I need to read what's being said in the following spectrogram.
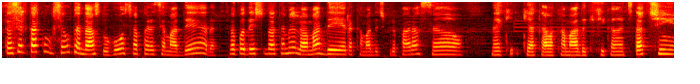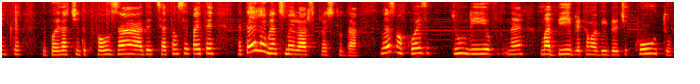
Então, se ele está com se um pedaço do rosto, vai aparecer madeira, vai poder estudar até melhor madeira, camada de preparação, né, que, que, é aquela camada que fica antes da tinta, depois a tinta que for usada, etc. Então você vai ter até elementos melhores para estudar. Mesma coisa de um livro, né? Uma Bíblia, que é uma Bíblia de culto,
